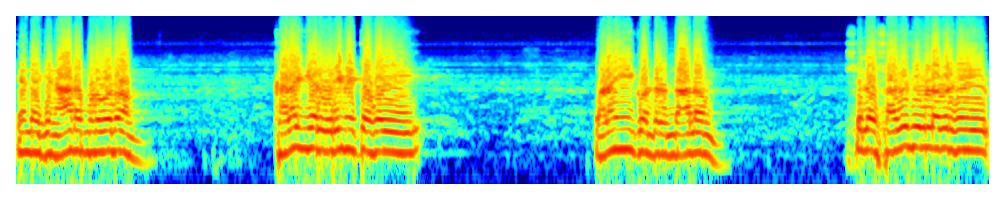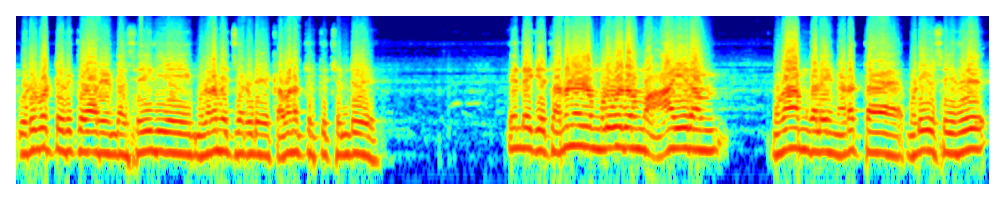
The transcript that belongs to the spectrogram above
இன்றைக்கு நாடு முழுவதும் கலைஞர் உரிமை தொகை வழங்கிக் கொண்டிருந்தாலும் சில சகுதி உள்ளவர்கள் விடுபட்டு இருக்கிறார் என்ற செய்தியை முதலமைச்சருடைய கவனத்திற்கு சென்று இன்றைக்கு தமிழகம் முழுவதும் ஆயிரம் முகாம்களை நடத்த முடிவு செய்து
